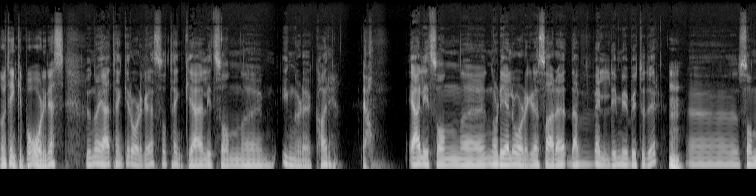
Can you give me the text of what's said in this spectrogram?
Når du tenker på ålegress? du. du. Når jeg tenker ålegress, så tenker jeg litt sånn uh, ynglekar. Ja. Jeg er litt sånn, uh, Når det gjelder ålegress, så er det, det er veldig mye byttedyr Mm. uh, som,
